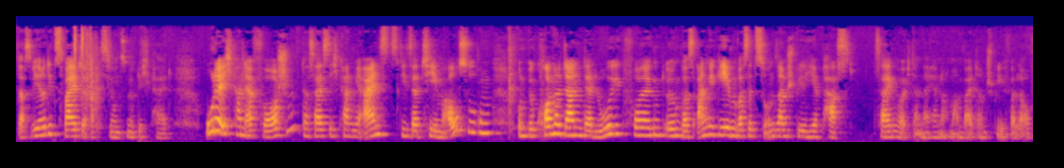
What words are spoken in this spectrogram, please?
Das wäre die zweite Aktionsmöglichkeit. Oder ich kann erforschen, das heißt, ich kann mir eins dieser Themen aussuchen und bekomme dann der Logik folgend irgendwas angegeben, was jetzt zu unserem Spiel hier passt. Zeigen wir euch dann nachher nochmal im weiteren Spielverlauf.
